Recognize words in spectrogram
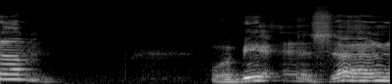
جهنم. وبئس المهاد.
